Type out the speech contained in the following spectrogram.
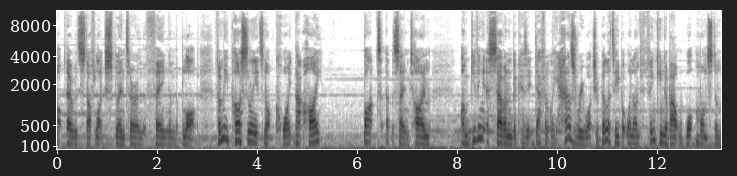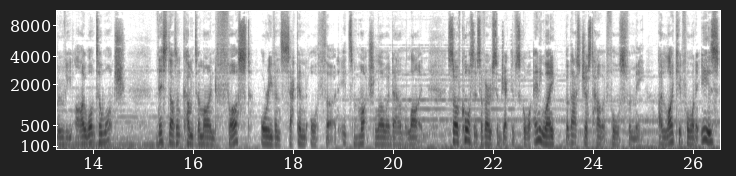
up there with stuff like Splinter and The Thing and The Blob. For me personally, it's not quite that high, but at the same time, I'm giving it a 7 because it definitely has rewatchability, but when I'm thinking about what monster movie I want to watch, this doesn't come to mind first or even second or third. It's much lower down the line. So, of course, it's a very subjective score anyway, but that's just how it falls for me. I like it for what it is,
